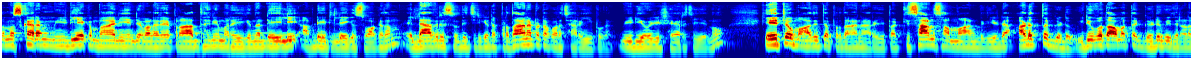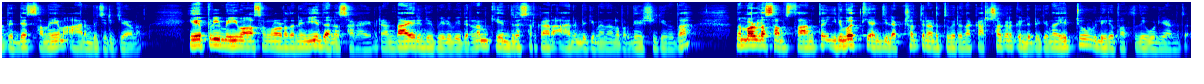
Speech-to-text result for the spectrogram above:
നമസ്കാരം. മീഡിയ കമ്പാനിയന്റെ വളരെ പ്രാധാന്യം അറിയിക്കുന്ന ഡെയിലി അപ്ഡേറ്റിലേക്ക് സ്വാഗതം. എല്ലാവരും ശ്രദ്ധിച്ചിരിക്കേണ്ട പ്രധാനപ്പെട്ട കുറച്ച് അറിയിപ്പുകൾ വീഡിയോ വഴി ഷെയർ ചെയ്യുന്നു. ഏറ്റവും ആദ്യത്തെ പ്രധാന അറിയിപ്പ് കിസാൻ സമ്മാൻ നിധിയുടെ അടുത്ത ഗഡു ഇരുപതാമത്തെ ഗഡു വിതരണത്തിന്റെ സമയം ആരംഭിച്ചിരിക്കുകയാണ്. ഏപ്രിൽ മെയ് മാസങ്ങളോടെ തന്നെ ഈ ധനസഹായം രണ്ടായിരം രൂപയുടെ വിതരണം കേന്ദ്ര സർക്കാർ ആരംഭിക്കുമെന്നാണ് പ്രതീക്ഷിക്കുന്നത്. നമ്മളുടെ സംസ്ഥാനത്ത് ഇരുപത്തിയഞ്ച് ലക്ഷത്തിനടുത്ത് വരുന്ന കർഷകർക്ക് ലഭിക്കുന്ന ഏറ്റവും വലിയൊരു പദ്ധതി കൂടിയാണിത്.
